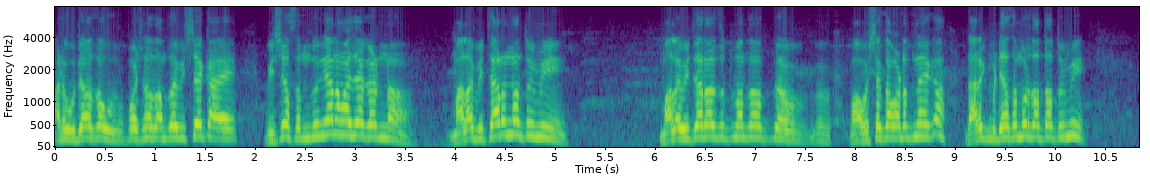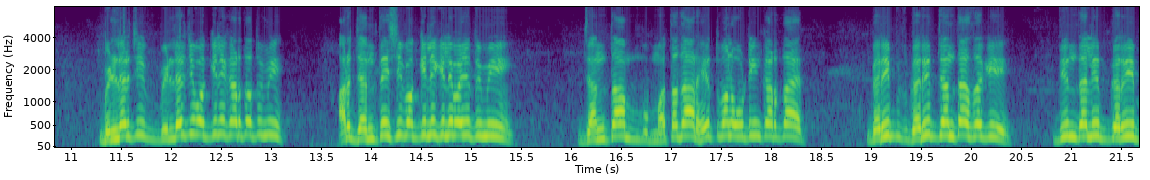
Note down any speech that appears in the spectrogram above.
आणि उद्याचा उपोषणाचा आमचा विषय काय आहे? विषय समजून घ्या ना माझ्याकडनं. मला विचारा ना तुम्ही. मला विचारायचं तुम्हाला आवश्यकता वाटत नाही का? डायरेक्ट मीडियासमोर जाता तुम्ही. बिल्डरची बिल्डरची वकिली करता तुम्ही. अरे जनतेशी वकिली केली पाहिजे तुम्ही. जनता मतदार हे तुम्हाला वोटिंग करतायत. गरीब गरीब जनता आहे सगळी. दीनदलित गरीब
